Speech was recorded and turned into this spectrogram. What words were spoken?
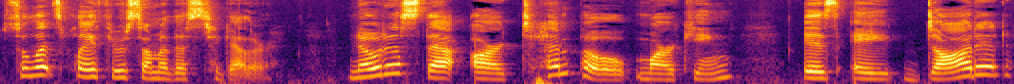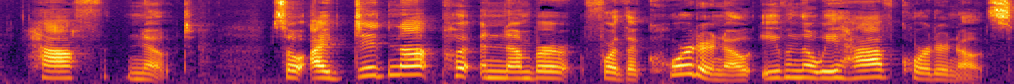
So let's play through some of this together. Notice that our tempo marking is a dotted half note. So I did not put a number for the quarter note, even though we have quarter notes.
